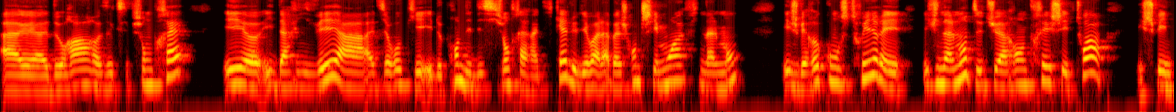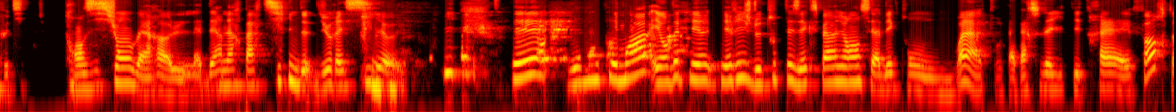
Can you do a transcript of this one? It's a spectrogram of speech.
à, à, de rares exceptions près, et, euh, et d'arriver à, à, dire OK et de prendre des décisions très radicales, de dire voilà, bah, je rentre chez moi finalement et je vais reconstruire. Et, et finalement, tu es rentré chez toi. Et je fais une petite transition vers euh, la dernière partie de, du récit. Euh, c'est moi. Et en fait tu es, riche de toutes tes expériences et avec ton voilà ta personnalité très forte.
